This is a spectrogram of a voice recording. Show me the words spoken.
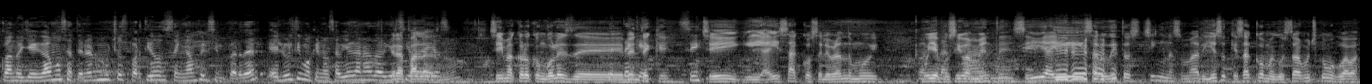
cuando llegamos a tener muchos partidos en Anfield sin perder, el último que nos había ganado había Era sido ellos. ¿no? Sí, me acuerdo con goles de Benteke. sí. sí, y ahí Saco celebrando muy muy efusivamente. Sí, ahí saluditos, chinguen a su madre. Y eso que Saco me gustaba mucho cómo jugaba.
